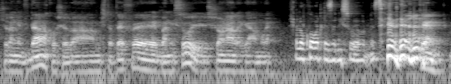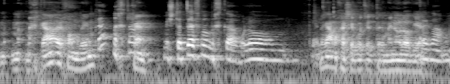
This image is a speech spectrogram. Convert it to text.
של הנבדק או של המשתתף אה, בניסוי היא שונה לגמרי. לא קוראת לזה ניסוי, אבל בסדר. כן, מחקר, איך אומרים? כן, מחקר. כן, משתתף במחקר, הוא לא... כן, וגם החשיבות של טרמינולוגיה. לגמרי.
